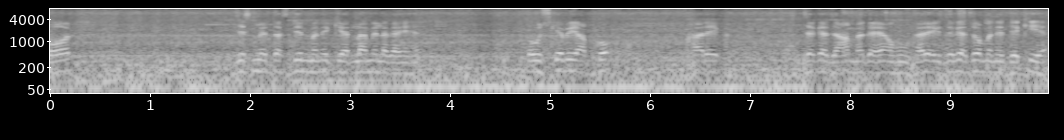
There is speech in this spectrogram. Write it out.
और जिसमें दस दिन मैंने केरला में लगाए हैं तो उसके भी आपको हर एक जगह जहाँ मैं गया हूँ, हर एक जगह जो मैंने देखी है,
